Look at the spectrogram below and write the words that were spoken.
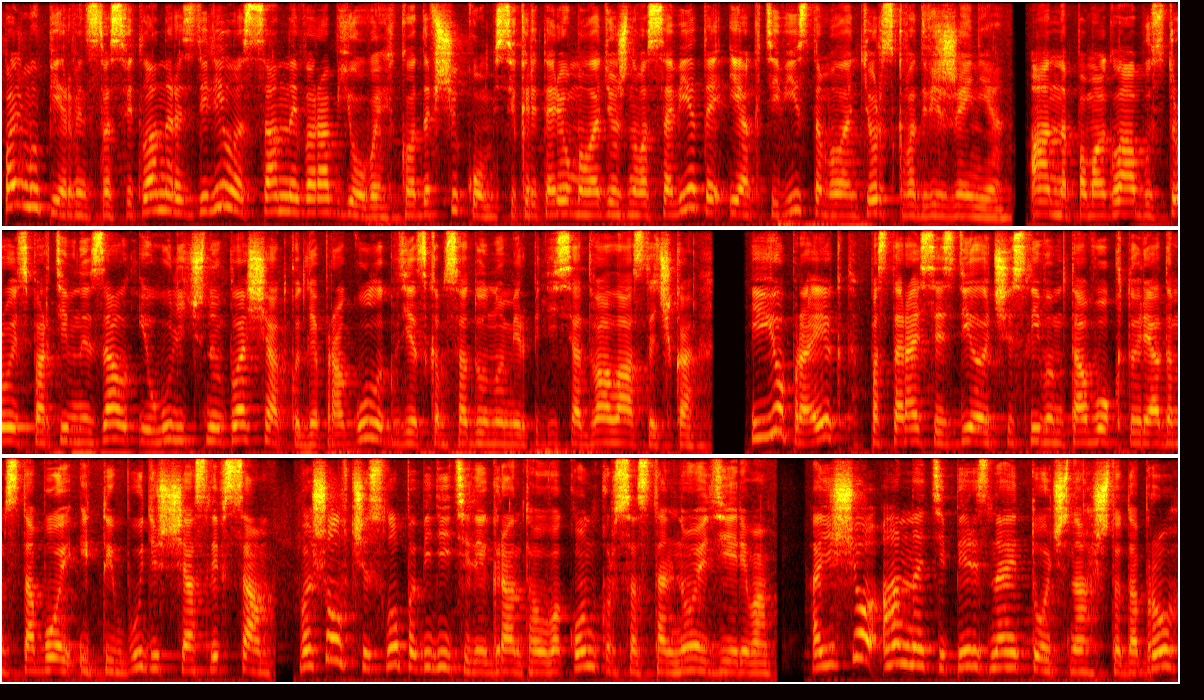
Пальму первенства Светлана разделила с Анной Воробьевой, кладовщиком, секретарем молодежного совета и активистом волонтерского движения. Анна помогла обустроить спортивный зал и уличную площадку для прогулок в детском саду номер 52 «Ласточка». Ее проект «Постарайся сделать счастливым того, кто рядом с тобой, и ты будешь счастлив сам» вошел в число победителей грантового конкурса «Стальное дерево». А еще Анна теперь знает точно, что добро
